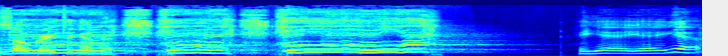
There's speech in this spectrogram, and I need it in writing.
so great together. Yeah, yeah, yeah.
